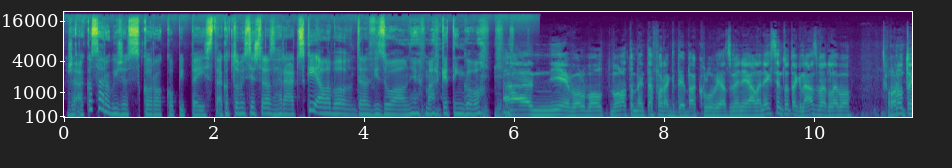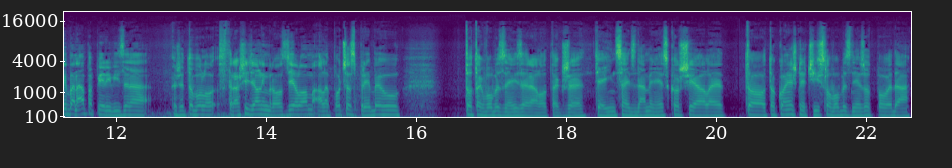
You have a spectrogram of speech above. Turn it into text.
že ako sa robí, že skoro copy-paste? Ako to myslíš teraz hráčsky, alebo teraz vizuálne, marketingovo? A nie, bol, bol, bola to metafora k debaklu viac menej, ale nechcem to tak nazvať, lebo ono to iba na papieri vyzerá, že to bolo strašidelným rozdielom, ale počas priebehu to tak vôbec nevyzeralo, takže tie insights dáme neskôršie, ale to, to konečné číslo vôbec nezodpovedá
